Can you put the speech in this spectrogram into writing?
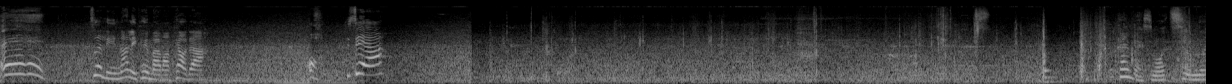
哎，这里哪里可以买马票的、啊？哦，谢谢啊。该买什么吃呢？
